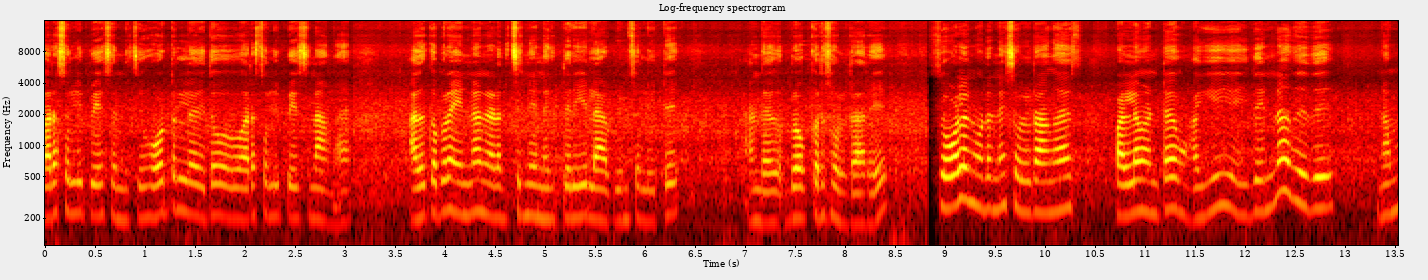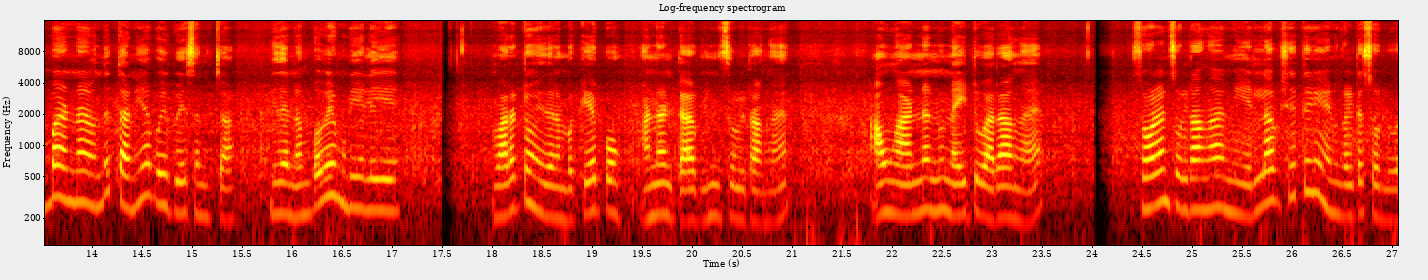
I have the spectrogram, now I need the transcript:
வர சொல்லி பேசுனுச்சு ஹோட்டலில் ஏதோ வர சொல்லி பேசுனாங்க. அதுக்கப்புறம் என்ன நடந்துச்சுன்னு எனக்கு தெரியல அப்படின்னு சொல்லிட்டு அந்த புரோக்கர் சொல்கிறாரு சோழன் உடனே சொல்கிறாங்க பல்லவன்ட்ட ஐயய்ய இது என்னது இது? நம்ம அண்ணன் வந்து தனியாக போய் பேசுனுச்சா? இதை நம்பவே முடியலையே. வரட்டும் இதை நம்ம கேட்போம் அண்ணன்ட்ட அப்படின்னு சொல்கிறாங்க அவங்க அண்ணனும் நைட்டு வராங்க. சோழன் சொல்கிறாங்க நீ எல்லா விஷயத்தையும் எங்கள்கிட்ட சொல்லுவ.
